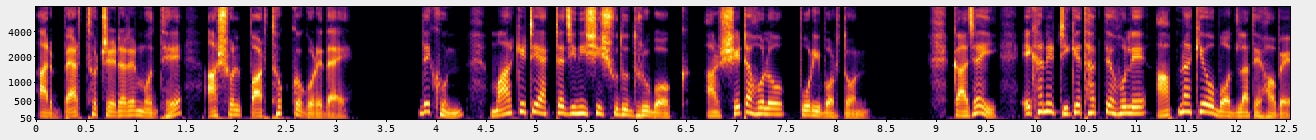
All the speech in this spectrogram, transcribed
আর ব্যর্থ ট্রেডারের মধ্যে আসল পার্থক্য গড়ে দেয়। দেখুন, মার্কেটে একটা জিনিসই শুধু ধ্রুবক, আর সেটা হলো পরিবর্তন। কাজাই এখানে টিকে থাকতে হলে আপনাকেও বদলাতে হবে।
